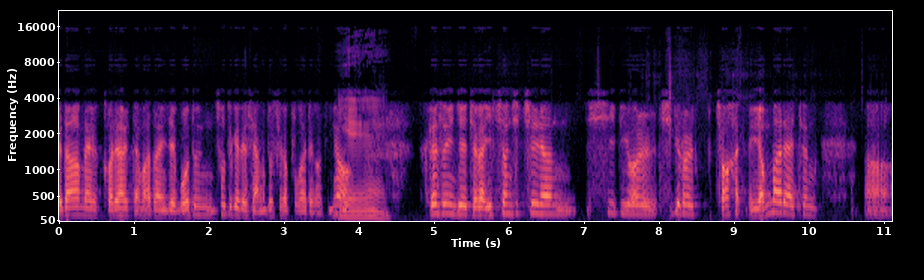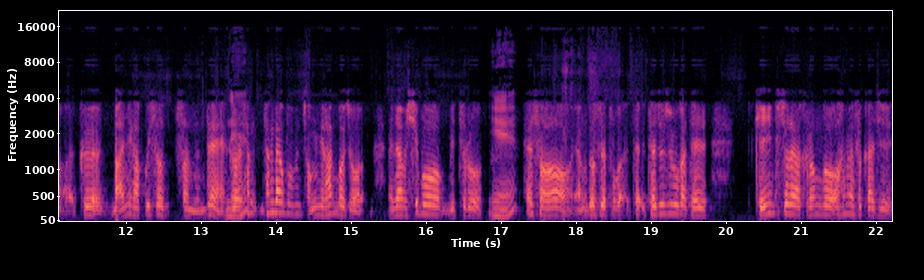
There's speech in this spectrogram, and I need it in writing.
그 다음에 거래할 때마다 이제 모든 소득에 대해서 양도세가 부과되거든요. 예. 그래서 이제 제가 2017년 12월, 11월 정확 연말에 하여튼 어, 그, 많이 갖고 있었었는데, 그걸 네. 상, 상당 부분 정리를 한 거죠. 왜냐하면 15 밑으로 예. 해서 양도세 부가, 대, 주주가 될 개인 투자자가 그런 거 하면서까지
